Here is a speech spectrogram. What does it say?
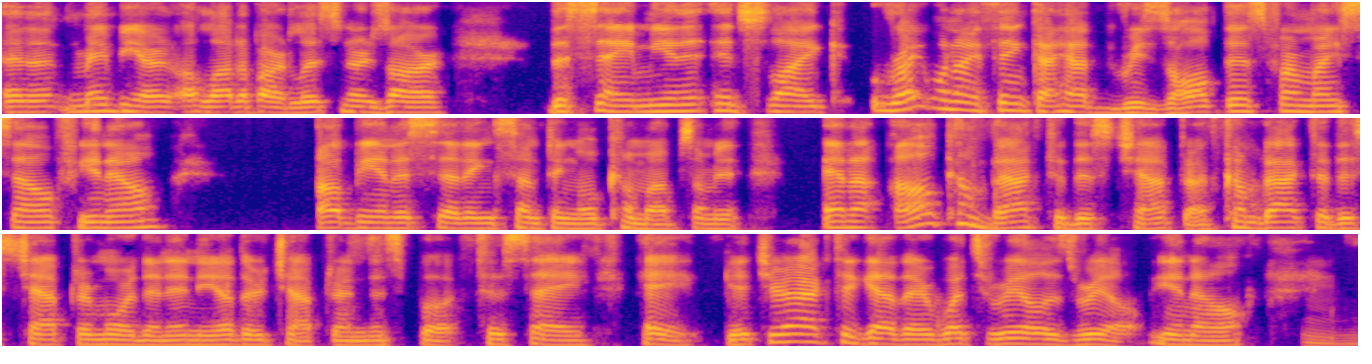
and maybe a, a lot of our listeners are the same, you know, it's like right when I think I had resolved this for myself, you know, I'll be in a setting, something will come up, something, and I'll come back to this chapter. I've come back to this chapter more than any other chapter in this book to say, hey, get your act together. What's real is real, you know? Mm-hmm.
